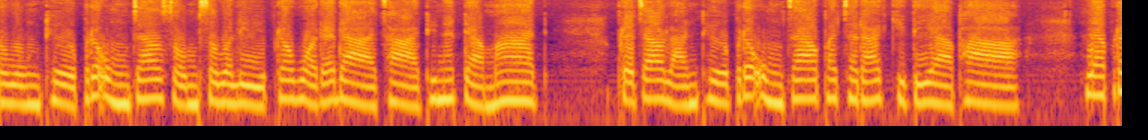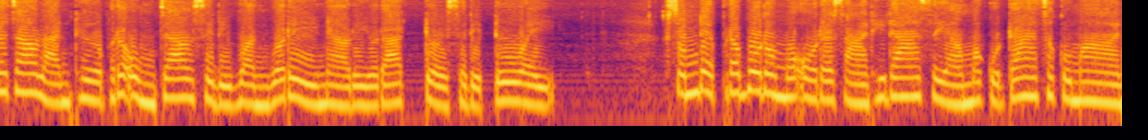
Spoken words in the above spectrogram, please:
รวงเธอพระองค์เจ้าสมสวลีพระวรดาชาทินดามาศพระเจ้าหลานเธอพระองค์เจ้าพัชรกิติยาภา และพระเจ้าหลานเธอพระองค์เจ้าสิริวัณวรีนารีรัตน์โดยเสด็จด้วย สมเด็จพระบรมโอรสาธิดาสยามกุฎราชกุมาร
